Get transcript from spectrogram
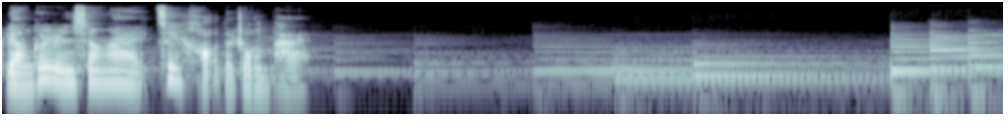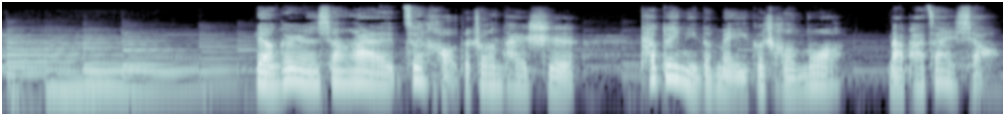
两个人相爱最好的状态。两个人相爱最好的状态是，他对你的每一个承诺，哪怕再小，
